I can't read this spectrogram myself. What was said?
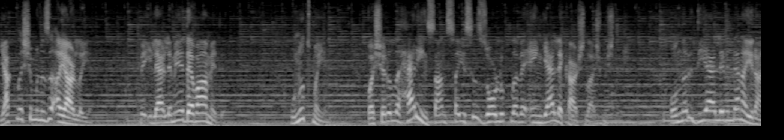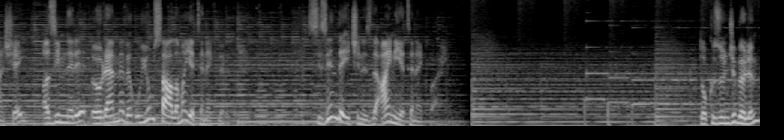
Yaklaşımınızı ayarlayın ve ilerlemeye devam edin. Unutmayın, başarılı her insan sayısız zorlukla ve engelle karşılaşmıştır. Onları diğerlerinden ayıran şey, azimleri, öğrenme ve uyum sağlama yetenekleridir. Sizin de içinizde aynı yetenek var. 9. Bölüm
